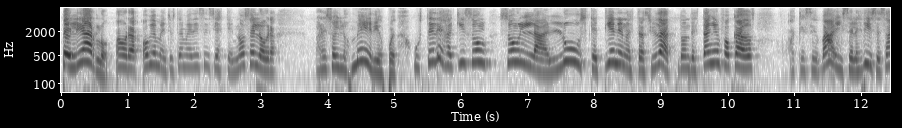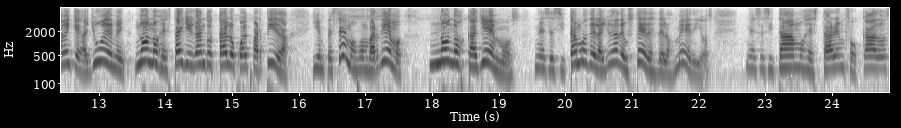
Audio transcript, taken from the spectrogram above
pelearlo. Ahora, obviamente, usted me dice si es que no se logra, para eso hay los medios, pues. Ustedes aquí son, son la luz que tiene nuestra ciudad, donde están enfocados a que se va y se les dice, ¿saben qué? Ayúdenme, no nos está llegando tal o cual partida. Y empecemos, bombardeemos, no nos callemos. Necesitamos de la ayuda de ustedes, de los medios necesitamos estar enfocados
